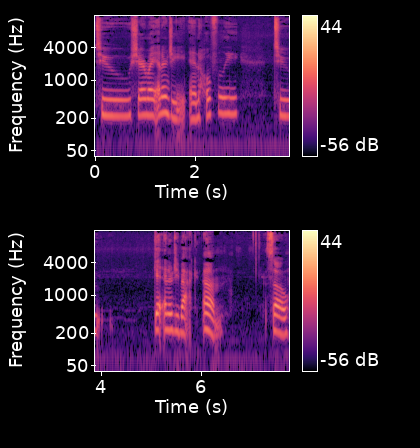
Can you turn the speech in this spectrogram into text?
to share my energy and hopefully to get energy back. Um so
